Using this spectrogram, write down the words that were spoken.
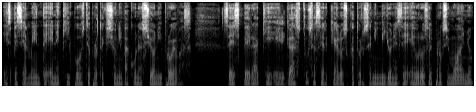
especialmente en equipos de protección y vacunación y pruebas. Se espera que el gasto se acerque a los 14 mil millones de euros el próximo año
